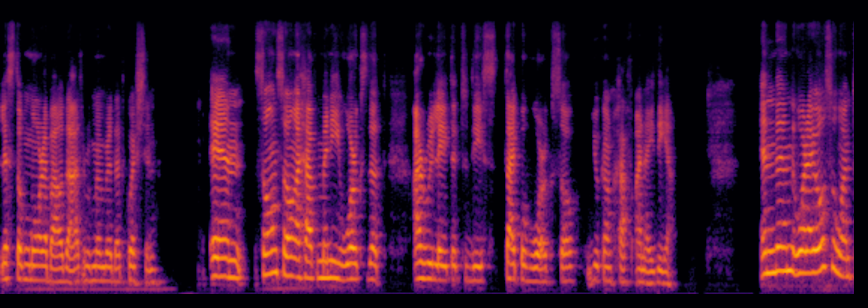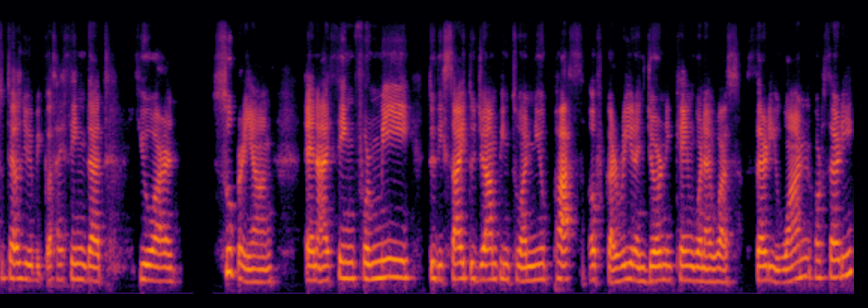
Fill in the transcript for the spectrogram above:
let's talk more about that. Remember that question. And so on so on, I have many works that are related to this type of work, so you can have an idea. And then what I also want to tell you, because I think that you are super young, and I think for me to decide to jump into a new path of career and journey came when I was 31 or 30,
